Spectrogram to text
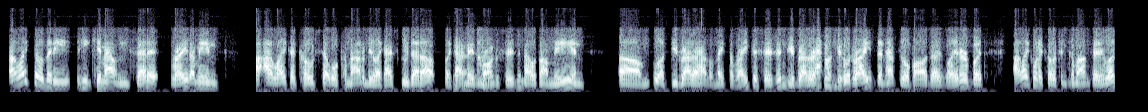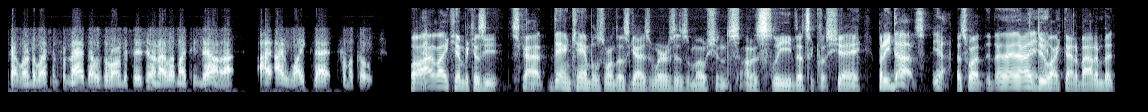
I like though that he he came out and said it. Right? I mean, I, I like a coach that will come out and be like, "I screwed that up. Like yeah. I made the wrong decision. That was on me." And um, look, you'd rather have him make the right decision. You'd rather have him do it right than have to apologize later. But I like when a coach can come out and say, hey, "Look, I learned a lesson from that. That was the wrong decision, and I let my team down." I, I, I like that from a coach. Well, I like him because he, Scott, Dan Campbell's one of those guys who wears his emotions on his sleeve. That's a cliche, but he does. Yeah. That's what, and I do like that about him. But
